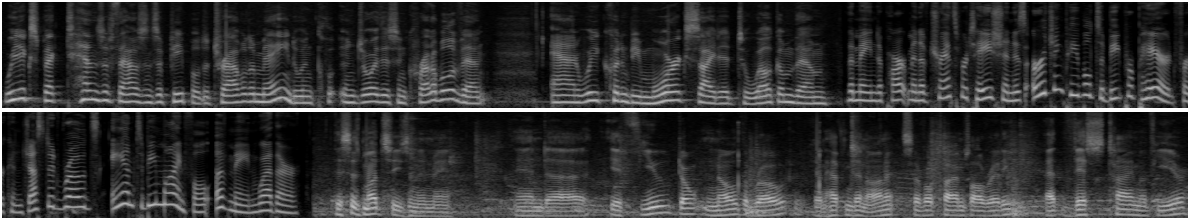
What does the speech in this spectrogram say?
We expect tens of thousands of people to travel to Maine to inc- enjoy this incredible event, and we couldn't be more excited to welcome them. The Maine Department of Transportation is urging people to be prepared for congested roads and to be mindful of Maine weather. This is mud season in Maine. And uh, if you don't know the road and haven't been on it several times already at this time of year,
